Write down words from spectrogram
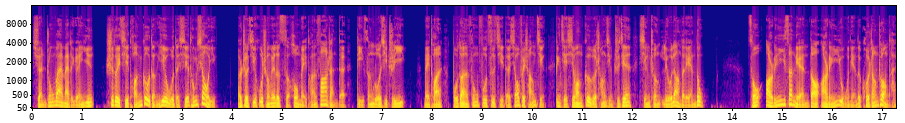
选中外卖的原因是对其团购等业务的协同效应，而这几乎成为了此后美团发展的底层逻辑之一。美团不断丰富自己的消费场景，并且希望各个场景之间形成流量的联动。从二零一三年到二零一五年的扩张状态，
